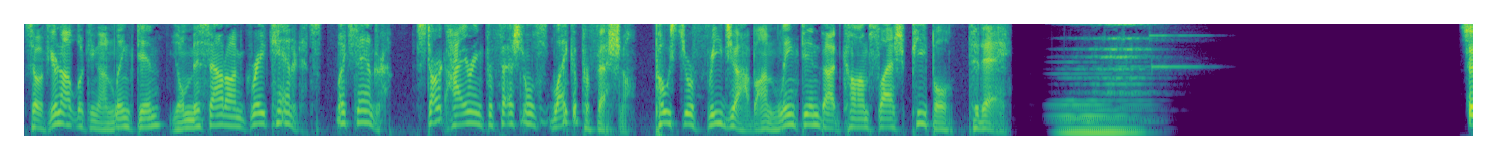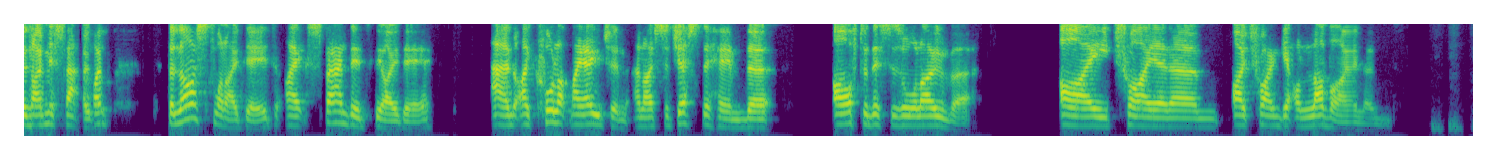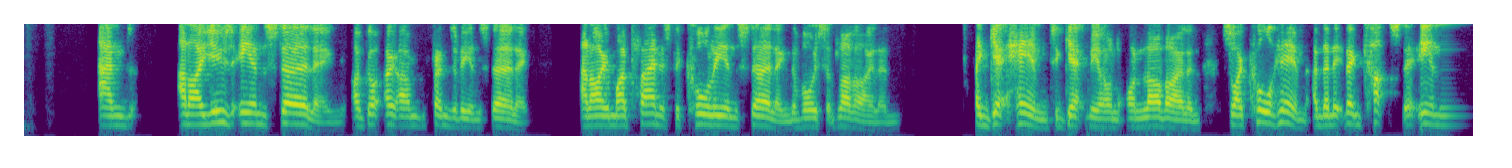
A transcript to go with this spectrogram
So if you're not looking on LinkedIn, you'll miss out on great candidates like Sandra. Start hiring professionals like a professional. Post your free job on linkedin.com/people today. So I missed that. The last one I did, I expanded the idea and I call up my agent and I suggest to him that after this is all over, I try and um, I try and get on Love Island. And and I use Iain Stirling. I've got I'm friends of Iain Stirling, and I my plan is to call Iain Stirling, the voice of Love Island, and get him to get me on on Love Island. So I call him, and then it then cuts to Iain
